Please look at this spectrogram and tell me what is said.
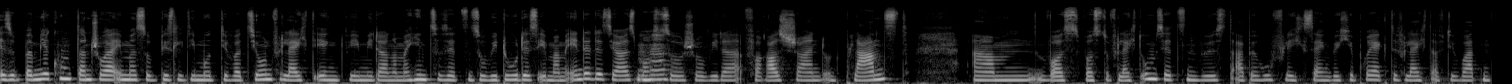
also bei mir kommt dann schon immer so ein bisschen die Motivation, vielleicht irgendwie mich dann einmal hinzusetzen, so wie du das eben am Ende des Jahres mhm. machst, so schon wieder vorausschauend und planst, ähm, was, was du vielleicht umsetzen willst, auch beruflich, sagen, welche Projekte vielleicht auf die warten.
